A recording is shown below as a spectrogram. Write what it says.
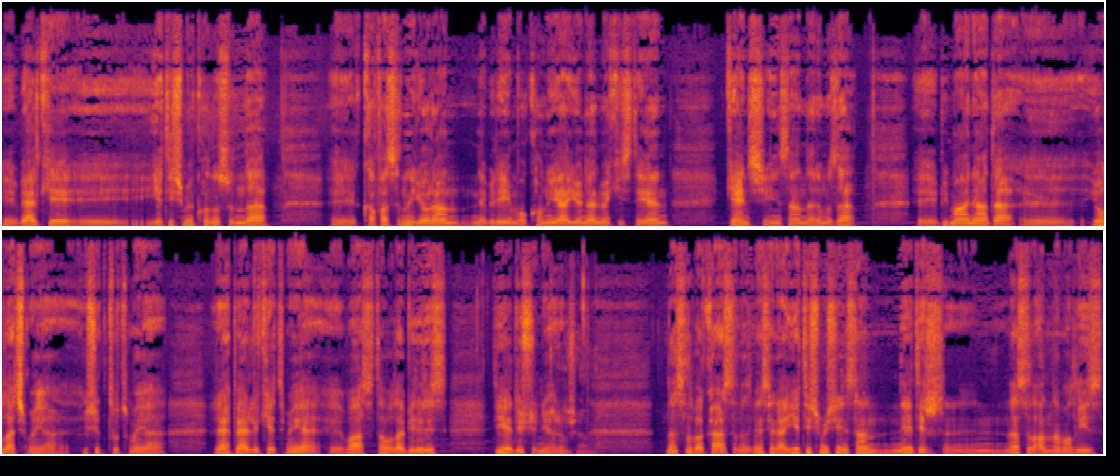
e, belki e, yetişme konusunda e, kafasını yoran, ne bileyim o konuya yönelmek isteyen genç insanlarımıza e, bir manada e, yol açmaya, ışık tutmaya, rehberlik etmeye e, vasıta olabiliriz diye düşünüyorum. İnşallah. Nasıl bakarsınız? Mesela yetişmiş insan nedir? E, Nasıl anlamalıyız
